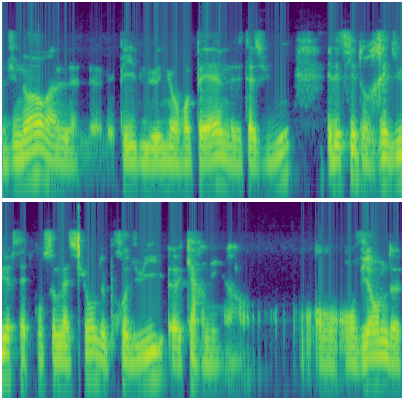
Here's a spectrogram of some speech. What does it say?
du Nord, hein, les pays de l'Union européenne, les États-Unis, est d'essayer de réduire cette consommation de produits carnés. Hein. En, en, viande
